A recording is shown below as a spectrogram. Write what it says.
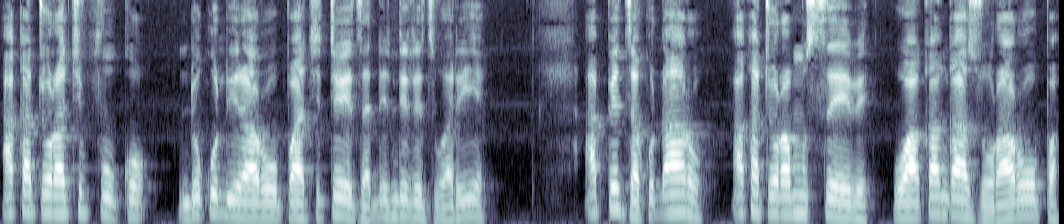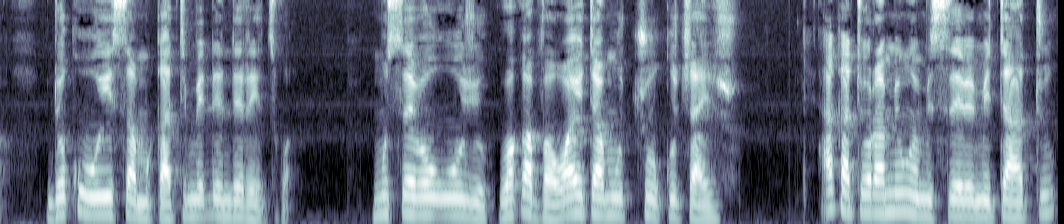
Akatora chipfuko ndokudira ropa achitevedza denderedzwa riye. Apedza kudaro akatora museve waakanga azora ropa ndokuuisa mukati medenderedzwa. Museve uyu wakabva waita mutsvuku chaizvo akatora mimwe miseve mitatu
